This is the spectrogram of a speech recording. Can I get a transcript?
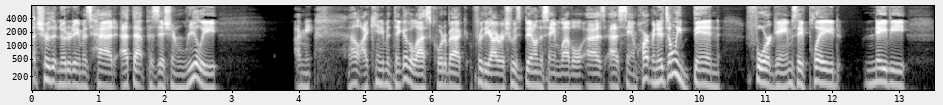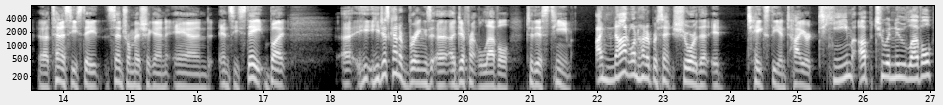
not sure that Notre Dame has had at that position really. I mean, hell, I can't even think of the last quarterback for the Irish who has been on the same level as as Sam Hartman. It's only been four games. They've played Navy, uh, Tennessee State, Central Michigan, and NC State, but uh, he he just kind of brings a, a different level to this team. I'm not 100% sure that it takes the entire team up to a new level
